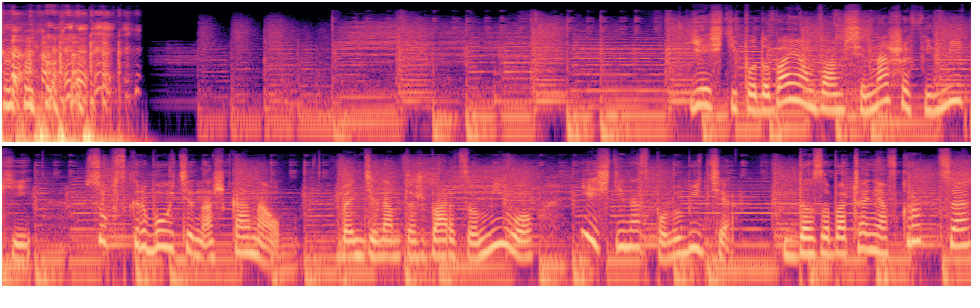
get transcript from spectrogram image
Jeśli podobają wam się nasze filmiki, subskrybujcie nasz kanał. Będzie nam też bardzo miło, jeśli nas polubicie. Do zobaczenia wkrótce.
